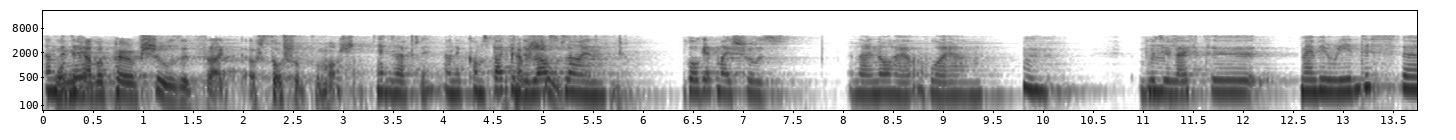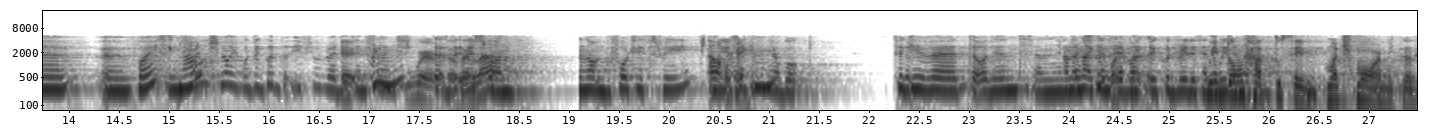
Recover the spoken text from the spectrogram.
And When the you have a pair of shoes, it's like a social promotion. Exactly. And it comes back You in the last shoes. line Go get my shoes, and I know how, who I am. Would you like to maybe read this uh, uh, voice In now? French? No, it would be good if you read it Uh, in French. where? The- The- the- the this last- one, number 43. Ah, you okay. take it in your book. To give uh, the audience an And then I could, impression? ever, I could read it in We Norwegian. don't have to say much more because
